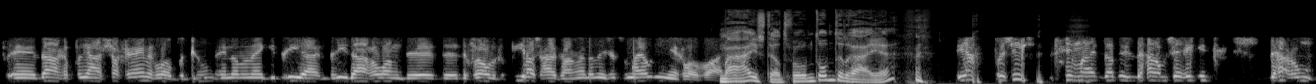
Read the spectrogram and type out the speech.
eh, dagen per jaar chagrijnig lopen doen... en dan in één keer drie, jaar- drie dagen lang de, de, de vrolijke pias uithangen... dan is het voor mij ook niet meer geloofwaardig. Maar hij stelt voor om het om te draaien, hè? Ja, precies. maar dat is, daarom zeg ik. Daarom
